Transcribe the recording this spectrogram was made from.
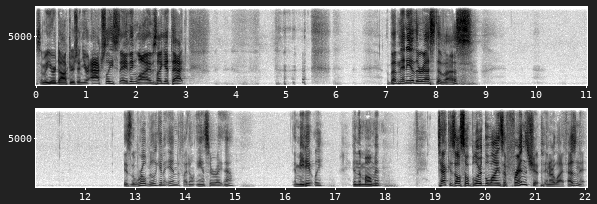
Some of you are doctors, and you're actually saving lives. I get that. but many of the rest of us, is the world really going to end if I don't answer right now? Immediately? In the moment? Tech has also blurred the lines of friendship in our life, hasn't it?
